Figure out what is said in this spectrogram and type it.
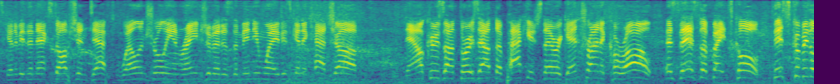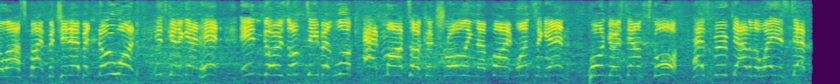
is going to be the next option. Deft well and truly in range of it as the minion wave is going to catch up. Now Kuzan throws out the package there again, trying to corral as there's the Fate's call. This could be the last fight for Jin Air, but no one is going to get hit. In goes Umti, but look at Mata controlling the fight once again. Pawn goes down, score has moved out of the way as Deft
